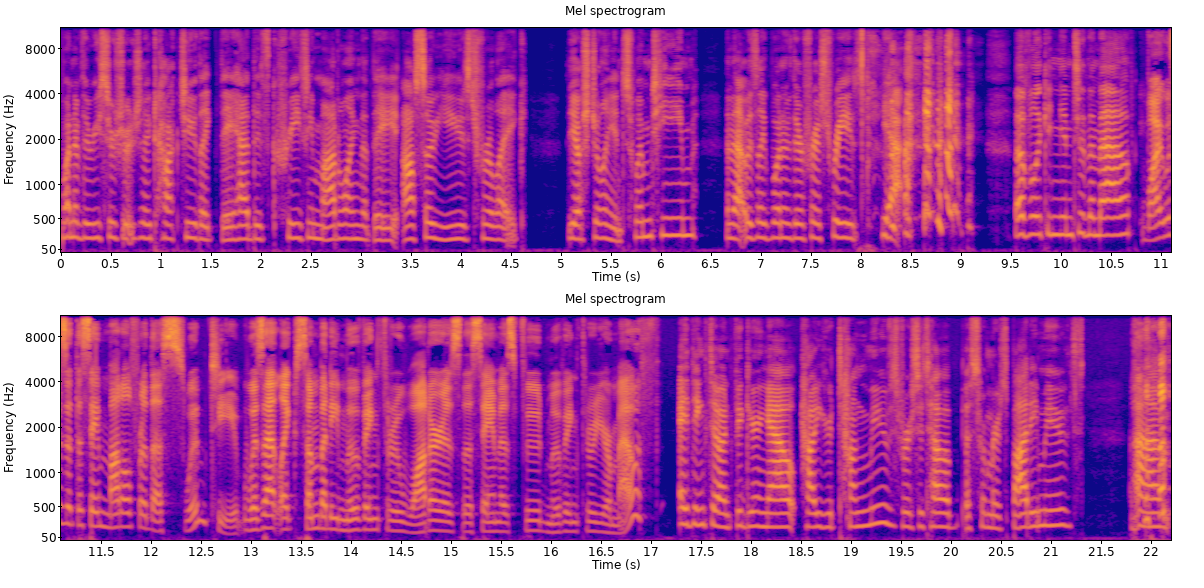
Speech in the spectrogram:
one of the researchers I talked to, like they had this crazy modeling that they also used for like the Australian swim team. And that was like one of their first ways, yeah, of looking into the mouth. Why was it the same model for the swim team? Was that like somebody moving through water is the same as food moving through your mouth? I think so. And figuring out how your tongue moves versus how a swimmer's body moves. Um,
